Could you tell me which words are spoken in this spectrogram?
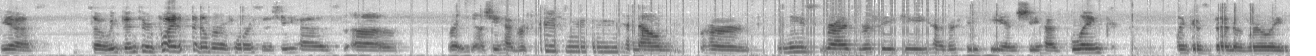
yeah. So we've been through quite a number of horses. She has, uh, right now, she had Rafiki, and now her niece rides Rafiki, has Rafiki, and she has Blink. Blink has been a really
